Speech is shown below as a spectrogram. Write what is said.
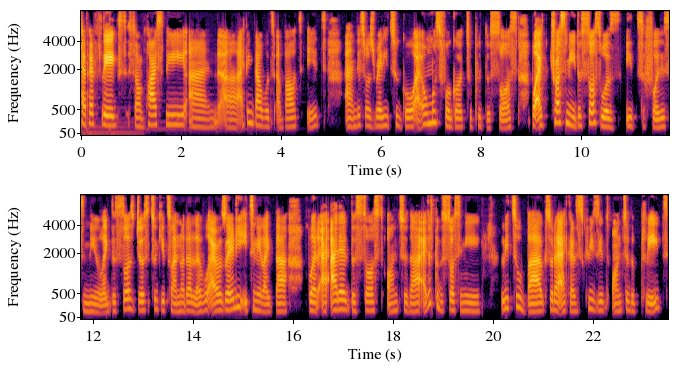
pepper flakes, some parsley, and uh, I think that was about it. And this was ready to go. I almost forgot to put the sauce, but I trust me, the sauce was it for this meal. Like the sauce just took it to another level. I was already eating it like that, but I added the sauce onto that. I just put the sauce in a little bag so that I can squeeze it onto the plate.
